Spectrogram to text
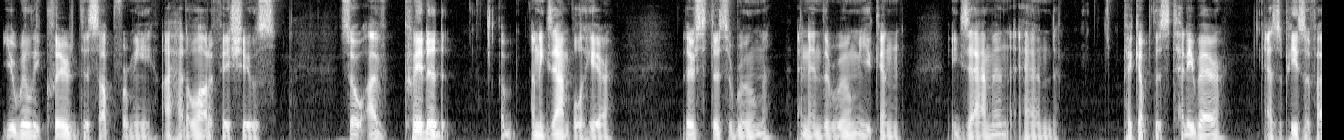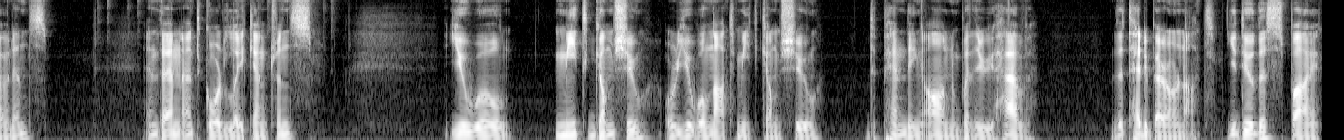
You really cleared this up for me. I had a lot of issues. So I've created a, an example here. There's this room, and in the room you can examine and pick up this teddy bear as a piece of evidence. And then at Gourd Lake entrance, you will meet Gumshoe or you will not meet Gumshoe, depending on whether you have the teddy bear or not. You do this by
